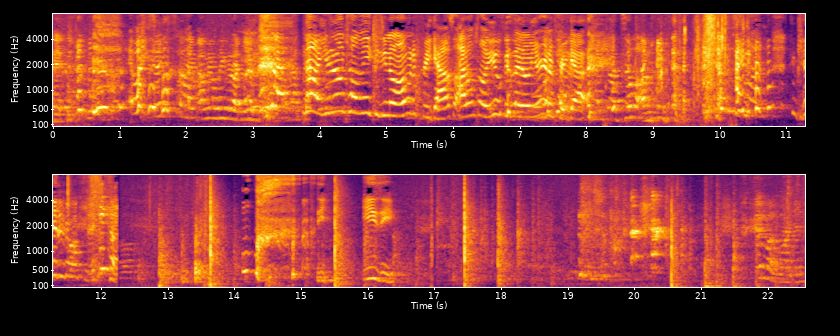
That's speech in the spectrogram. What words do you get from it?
at it. Next time, I'm gonna leave it on you. No, you don't tell me because you know I'm gonna freak out, so I don't tell you because I know you're gonna freak out. Godzilla on my neck. Get it off next time. Easy. Good one, Morgan.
